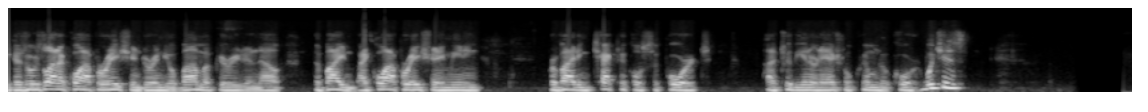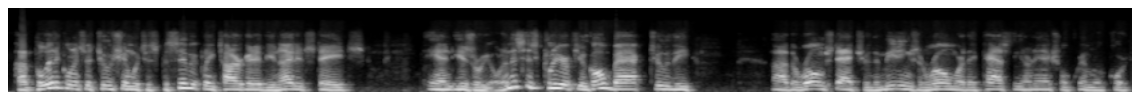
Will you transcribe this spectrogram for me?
because there was a lot of cooperation during the Obama period and now the Biden. By cooperation, I meaning providing technical support uh, to the International Criminal Court, which is a political institution which is specifically targeted the United States and Israel. And this is clear if you go back to the uh, the Rome Statute, the meetings in Rome where they passed the International Criminal Court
